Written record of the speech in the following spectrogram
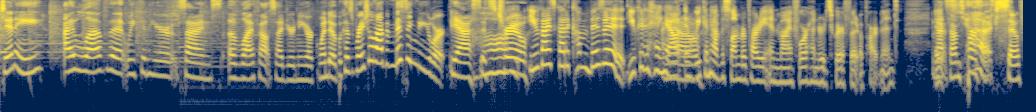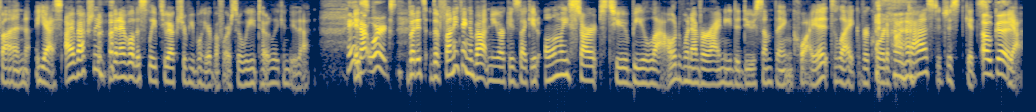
Ginny, I love that we can hear signs of life outside your New York window because Rachel and I have been missing New York. Yes, it's Oh, true. You guys got to come visit. You can hang I out know. and we can have a slumber party in my 400 square foot apartment. That It's sounds perfect. So fun. Yes. I've actually been able to sleep two extra people here before, so we totally can do that. Hey, It's- that works. But it's the funny thing about New York is like it only starts to be loud whenever I need to do something quiet, like record a podcast. it just gets Oh, good. Yeah.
